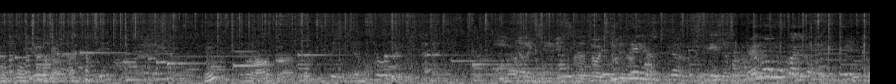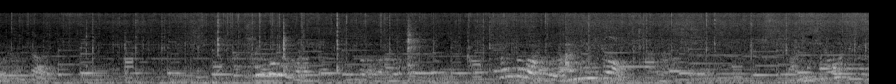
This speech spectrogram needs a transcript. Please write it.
뭐 매너고까지 가면 충분히 가봤다. 청도 가고 안경, 탑비.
